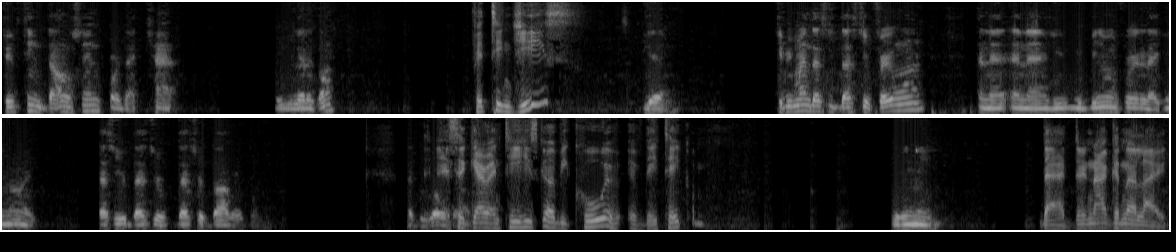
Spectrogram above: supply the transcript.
fifteen thousand for that cat," will you let it go? Fifteen G's. Yeah. Keep in mind that's that's your favorite one and then and then you you being for it like you know like that's your that's your that's your dog right there. Is it guarantee he's gonna be cool if, if they take him? What do you mean? That they're not gonna like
